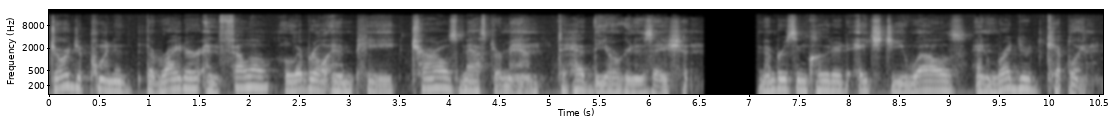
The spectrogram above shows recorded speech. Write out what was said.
George appointed the writer and fellow Liberal MP Charles Masterman to head the organization. Members included H.G. Wells and Rudyard Kipling.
